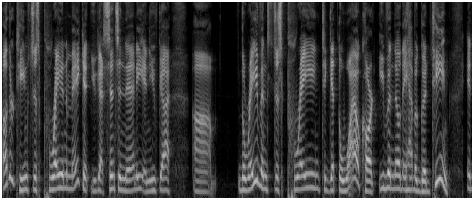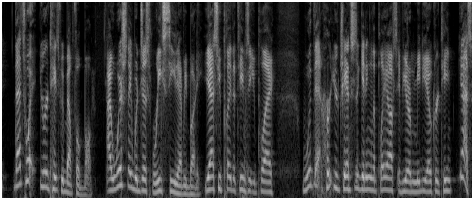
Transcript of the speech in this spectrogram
other teams just praying to make it. You got Cincinnati, and you've got um, the Ravens just praying to get the wild card, even though they have a good team. It that's what irritates me about football. I wish they would just reseed everybody. Yes, you play the teams that you play. Would that hurt your chances of getting in the playoffs if you're a mediocre team? Yes.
